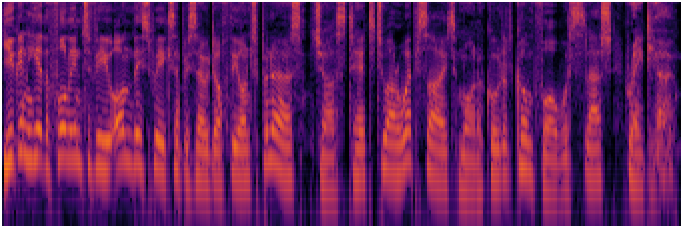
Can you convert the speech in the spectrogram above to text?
You can hear the full interview on this week's episode of The Entrepreneurs. Just head to our website, monocle.com forward slash radio.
